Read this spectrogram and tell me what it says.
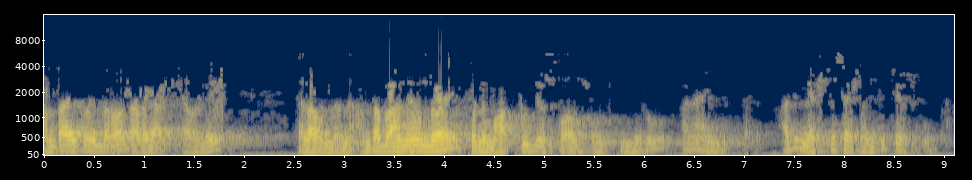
అంతా అయిపోయిన తర్వాత అడగాలి ఏమండి ఎలా ఉందని అంతా బాగానే ఉందో? కొన్ని మార్పులు చేసుకోవాల్సి ఉంటుంది మీరు అని ఆయన చెప్తాడు. అది నెక్స్ట్ సెషన్కి చేసుకుంటాను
